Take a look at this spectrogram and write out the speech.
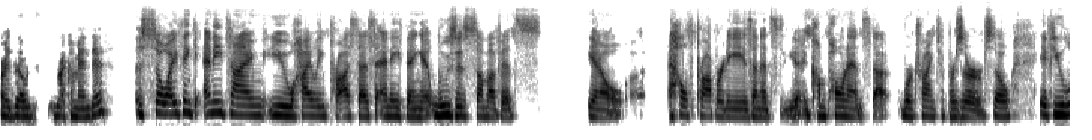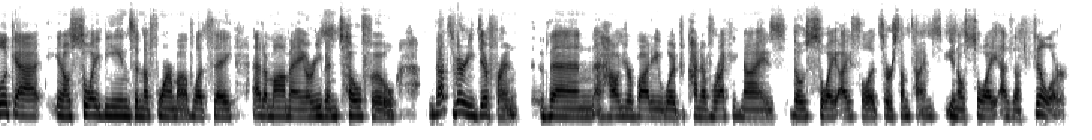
Are those recommended? So I think anytime you highly process anything, it loses some of its, you know, health properties and its components that we're trying to preserve. So if you look at, you know, soybeans in the form of let's say edamame or even tofu, that's very different than how your body would kind of recognize those soy isolates or sometimes, you know, soy as a filler.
